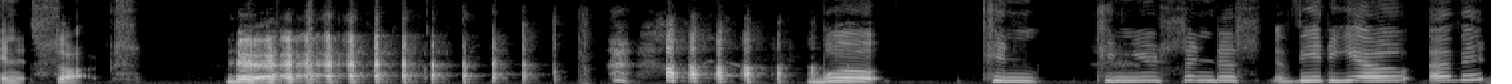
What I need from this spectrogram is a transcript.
and it sucks. Well, can can you send us a video of it?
